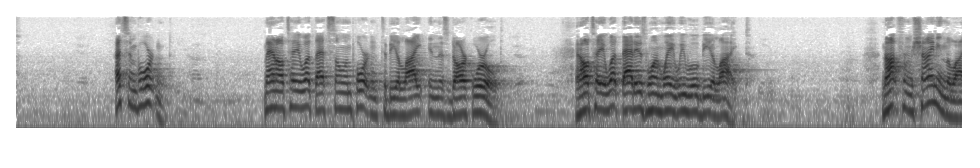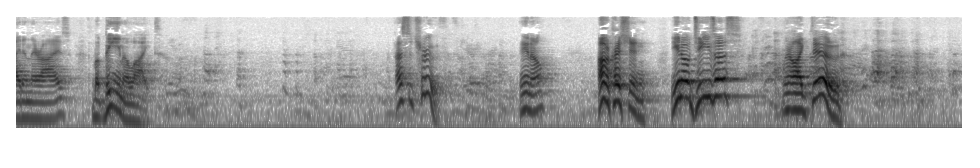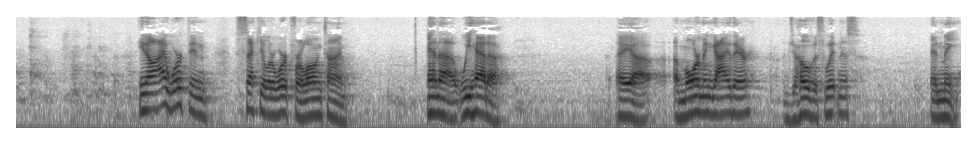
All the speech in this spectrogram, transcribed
That's important. Man, I'll tell you what, that's so important to be a light in this dark world. And I'll tell you what, that is one way we will be a light. Not from shining the light in their eyes, but being a light. That's the truth. You know, I'm a Christian. You know Jesus? And they're like, dude. You know, I worked in secular work for a long time. And uh, we had a a, uh, a Mormon guy there, a Jehovah's Witness, and me.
